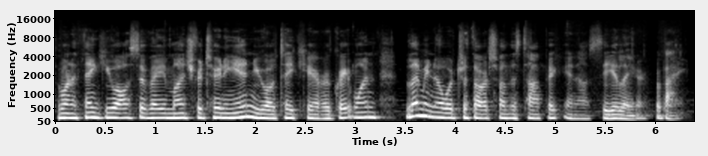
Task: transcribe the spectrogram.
So I want to thank you all so very much for tuning in. You all take care. Have a great one. Let me know what your thoughts are on this topic and I'll see you later. Bye-bye.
